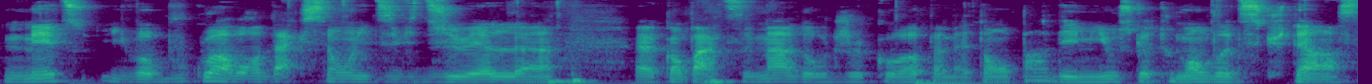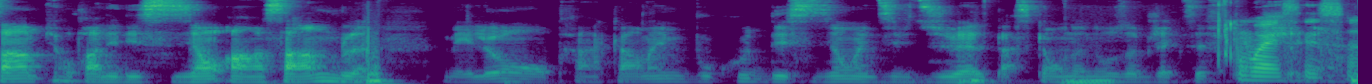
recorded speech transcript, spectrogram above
mais tu- il va beaucoup avoir d'actions individuelles euh, comparativement à d'autres jeux coop, mettons Pandémie, où ce que tout le monde va discuter ensemble puis on prend des décisions ensemble. Mais là, on prend quand même beaucoup de décisions individuelles parce qu'on a nos objectifs. Cachés. c'est ça.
